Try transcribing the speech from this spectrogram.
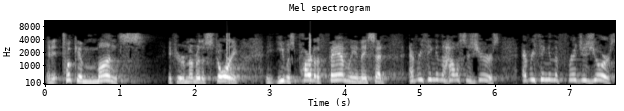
and it took him months if you remember the story, he was part of the family and they said, everything in the house is yours. Everything in the fridge is yours.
